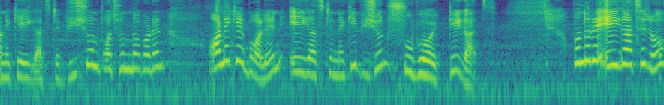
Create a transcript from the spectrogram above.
অনেকে এই গাছটা ভীষণ পছন্দ করেন অনেকে বলেন এই গাছটা নাকি ভীষণ শুভ একটি গাছ। বন্ধুরা, এই গাছেরও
